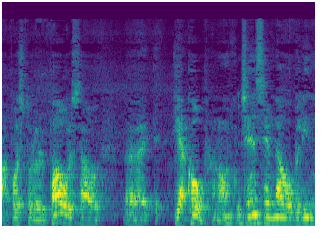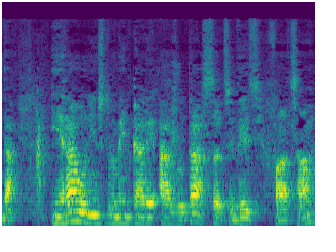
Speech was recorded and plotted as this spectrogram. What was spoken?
Apostolul Paul sau uh, Iacob, nu? ce însemna oglinda. Era un instrument care ajuta să-ți vezi fața,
